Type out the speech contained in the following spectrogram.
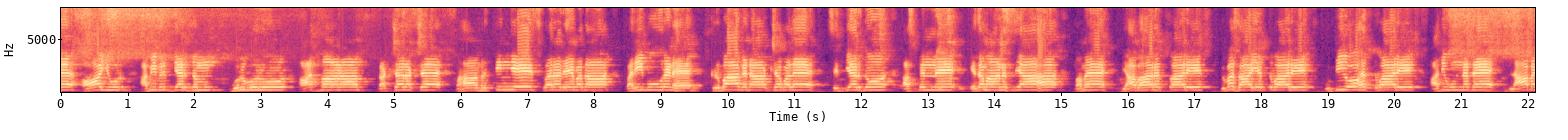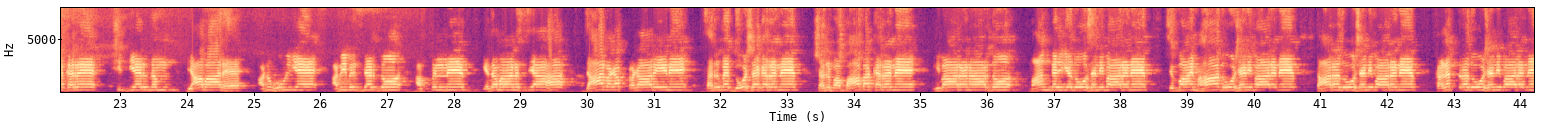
आयुर् अभिवृद्ध्यर्थं गुरु गुरु आत्मानां रक्ष रक्ष महामृत्युञ्जेश्वर देवता परिपूर्ण कृपाकटाक्ष बल सिद्ध्यर्थो अस्मिन् यजमानस्याः मम व्यापारत्वारे व्यवसाय उद्योगत्वारे, अति उन्नत लाभक सिद्ध्यर्थम व्यापार, अनुभूय अभिवृद्ध अभिवृद्ध्यर्थम अस्मिन् यजमानस्याः जातकप्रकारेण सर्वदोषकरण सर्वपापकरण मांगल्य दोष निवारण शिवाय महादोष निवारण तारदोष निवारण कलत्रदोष निवारण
